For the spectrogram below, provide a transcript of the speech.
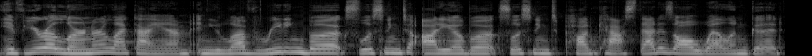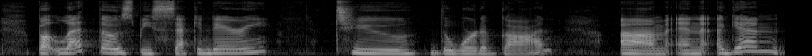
if you're a learner like I am and you love reading books, listening to audiobooks, listening to podcasts, that is all well and good. But let those be secondary to the Word of God. Um, and again,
